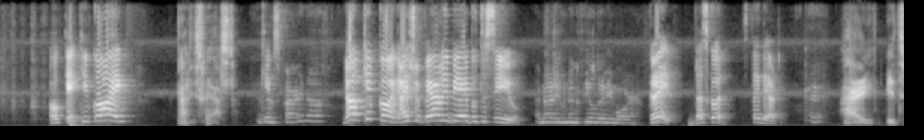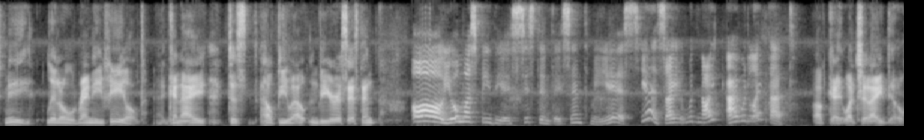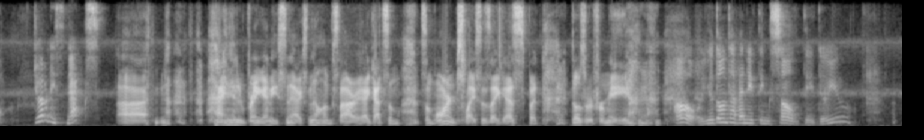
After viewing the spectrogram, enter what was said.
Okay, keep going. God, he's fast. Keep far enough. No, keep going. I should barely be able to see you. I'm not even in the field anymore. Great, that's good. Stay there. Okay. Hi, it's me, little Rennie Field. Can I just help you out and be your assistant? Oh, you must be the assistant they sent me. Yes, yes, I would like. I would like that. Okay, what should I do? Do you have any snacks? Uh, I didn't bring any snacks. No, I'm sorry. I got some some orange slices, I guess, but those were for me. Oh, you don't have anything salty, do you?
